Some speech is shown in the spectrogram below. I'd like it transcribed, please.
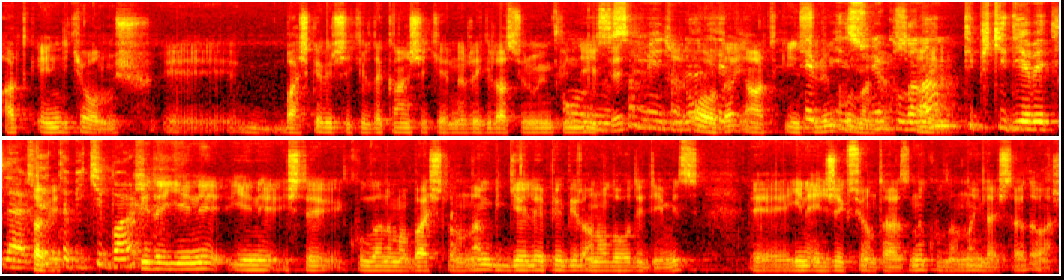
artık endike olmuş, e, başka bir şekilde kan şekerinin regülasyonu mümkün değilse Olmuyorsa mecburen yani orada hep- artık Hep insülin, insülin kullanıyoruz. kullanan Aynen. tip 2 diyabetlerde Tabii. tabii. ki var. Bir de yeni yeni işte kullanıma başlanılan bir GLP-1 analoğu dediğimiz e, yine enjeksiyon tarzında kullanılan ilaçlar da var.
